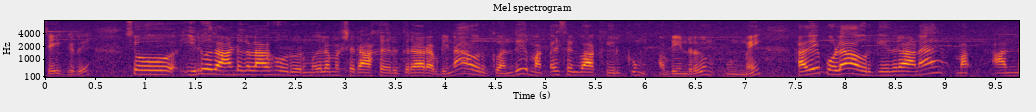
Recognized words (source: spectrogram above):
சேர்க்குது. ஸோ இருபது ஆண்டுகளாக ஒருவர் முதலமைச்சராக இருக்கிறார் அப்படின்னா அவருக்கு வந்து மக்கள் செல்வாக்கு இருக்கும் அப்படின்றதும் உண்மை. அதே போல் அவருக்கு எதிரான ம அந்த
